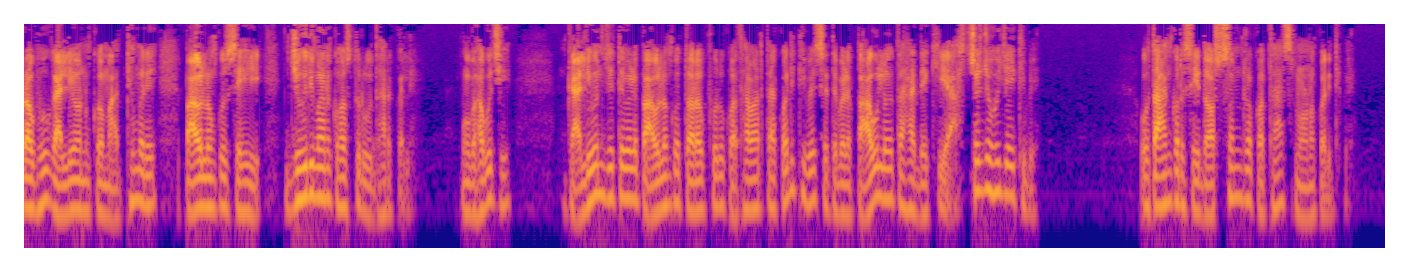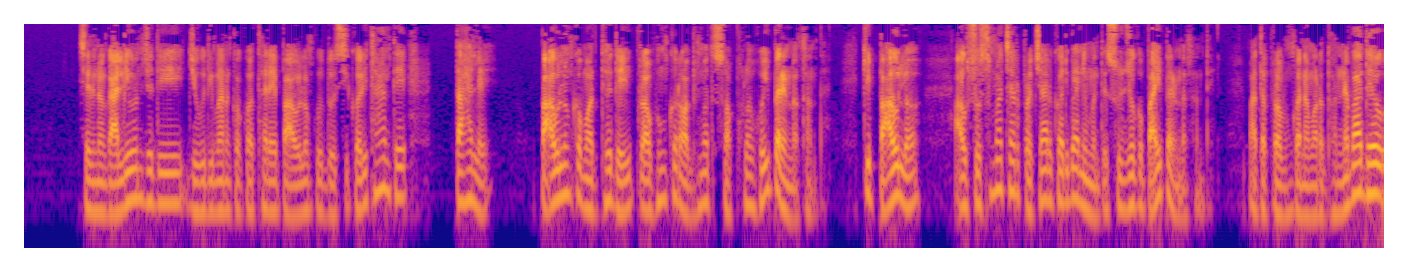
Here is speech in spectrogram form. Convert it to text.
ପ୍ରଭୁ ଗାଲିଓନଙ୍କ ମାଧ୍ୟମରେ ପାଉଲଙ୍କୁ ସେହି ଜିଉରୀମାନଙ୍କ ହସ୍ତରୁ ଉଦ୍ଧାର କଲେ। ମୁଁ ଭାବୁଛି ଗାଲିଓନ୍ ଯେତେବେଳେ ପାଉଲଙ୍କ ତରଫରୁ କଥାବାର୍ତ୍ତା କରିଥିବେ ସେତେବେଳେ ପାଉଲ ତାହା ଦେଖି ଆଶ୍ଚର୍ଯ୍ୟ ହୋଇଯାଇଥିବେ ଓ ତାହାଙ୍କର ସେହି ଦର୍ଶନର କଥା ସ୍ମରଣ କରିଥିବେ। ସେଦିନ ଗାଲିଓନ୍ ଯଦି ଜିହୁଦୀମାନଙ୍କ କଥାରେ ପାଉଲଙ୍କୁ ଦୋଷୀ କରିଥାନ୍ତେ ତାହେଲେ ପାଉଲଙ୍କ ମଧ୍ୟ ଦେଇ ପ୍ରଭୁଙ୍କର ଅଭିମତ ସଫଳ ହୋଇପାରିନଥାନ୍ତା କି ପାଉଲ ଆଉ ସୁଷମାଚାର ପ୍ରଚାର କରିବା ନିମନ୍ତେ ସୁଯୋଗ ପାଇପାରିନଥାନ୍ତେ। ମାତ୍ର ପ୍ରଭୁଙ୍କ ନାମର ଧନ୍ୟବାଦ ହେଉ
